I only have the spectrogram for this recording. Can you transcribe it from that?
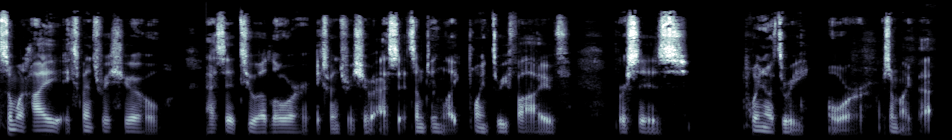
somewhat high expense ratio asset to a lower expense ratio asset, something like 0.35 versus 0.03 or, or something like that.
